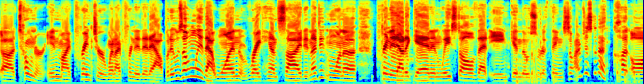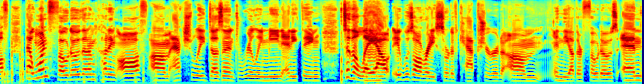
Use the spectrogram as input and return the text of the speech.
uh, toner in my printer when I printed it out, but it was only that one right hand side, and I didn't want to print it out again and waste all of that ink and those sort of things. So I'm just going to cut off that one photo that I'm cutting off. Um, actually, doesn't really mean anything to the layout. It was already sort of captured um, in the other photos, and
